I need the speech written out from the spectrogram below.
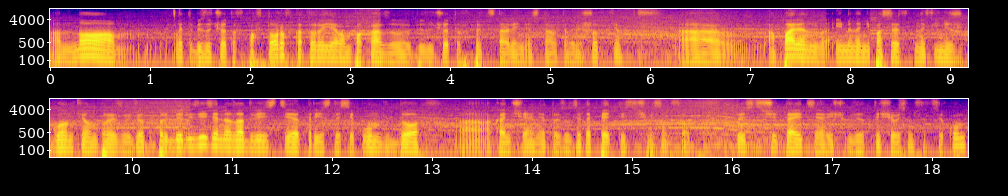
А, но это без учетов повторов, которые я вам показываю, без учетов представления стартовой решетки. А, Апарин именно непосредственно финиш гонки он произведет приблизительно за 200-300 секунд до а, окончания, то есть где-то 5800. То есть считайте еще где-то 1800 секунд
